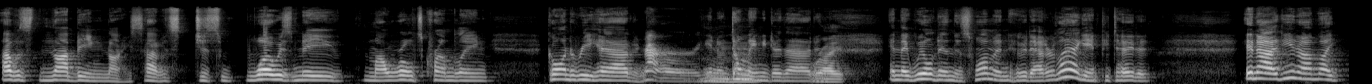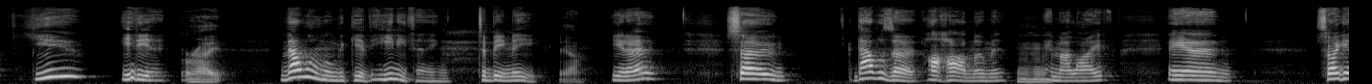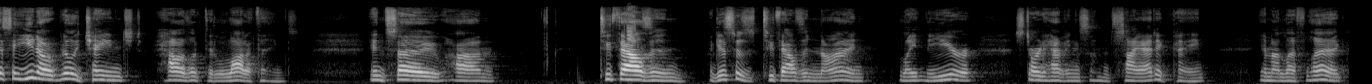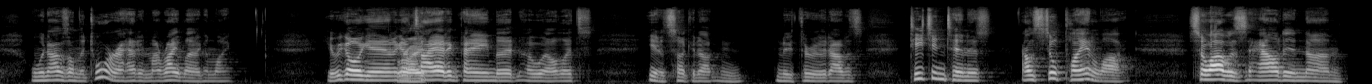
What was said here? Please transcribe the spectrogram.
I was not being nice. I was just, woe is me, my world's crumbling, going to rehab and, you know, don't make mm-hmm. me do that. And, Right. And they wheeled in this woman who had had her leg amputated. And I, you know, I'm like, you idiot. Right. That woman would give anything to be me Yeah. you know? So that was a aha moment mm-hmm. in my life. And so I guess, you know, it really changed how I looked at a lot of things. And so um, 2000, I guess it was 2009, late in the year, started having some sciatic pain in my left leg. When I was on the tour, I had it in my right leg. I'm like, here we go again. I got Right. sciatic pain, but oh well, let's, you know, suck it up and move through it. I was teaching tennis. I was still playing a lot. So I was out in um,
